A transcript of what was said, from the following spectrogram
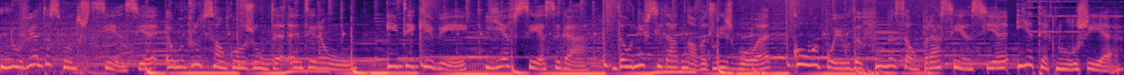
90 Segundos de Ciência é uma produção conjunta Antena 1, ITQB e FCSH da Universidade Nova de Lisboa, com o apoio da Fundação para a Ciência e a Tecnologia.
